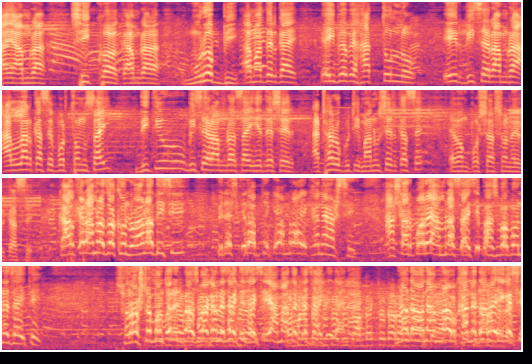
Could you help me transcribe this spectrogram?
আয় আমরা শিক্ষক আমরা মুরব্বী আমাদের গায়ে এইভাবে হাত তুললো এর বিচার আমরা আল্লাহর কাছে প্রথম চাই দ্বিতীয় বিচার আমরা চাই এদেশের আঠারো কোটি মানুষের কাছে এবং প্রশাসনের কাছে। কালকের আমরা যখন রওনা দিছি প্রেস ক্লাব থেকে আমরা এখানে আসছি আসার পরে আমরা চাইছি বাসভবনে যাইতে। স্বরাষ্ট্র মন্ত্রীর বাসবাগানে যাইতে চাইছি আমাদেরকে যাইতে দেয় না। না দেওয়া আমরা ওখানে দাঁড়াই গেছি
